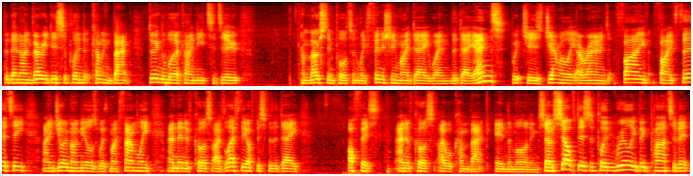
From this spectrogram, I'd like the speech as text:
but then I'm very disciplined at coming back, doing the work I need to do, and most importantly finishing my day when the day ends which is generally around 5 5.30 i enjoy my meals with my family and then of course i've left the office for the day office and of course i will come back in the morning. So self-discipline really big part of it.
